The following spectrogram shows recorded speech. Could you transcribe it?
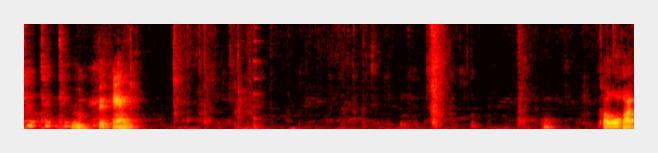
Tut, tut, tut, tut, tut. อืมเป็ดแห้งข้าวหัด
